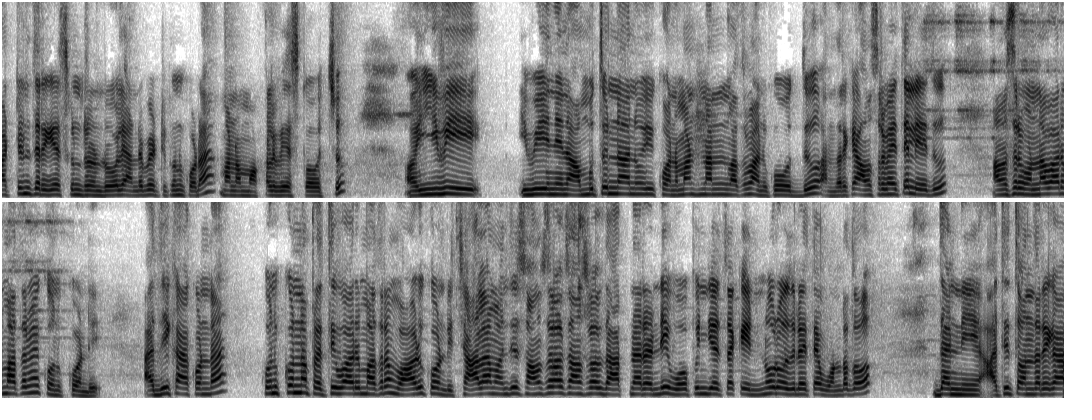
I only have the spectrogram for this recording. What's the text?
మట్టిని తిరిగేసుకుని రెండు రోజులు ఎండబెట్టుకుని కూడా మనం మొక్కలు వేసుకోవచ్చు. ఇవి ఇవి నేను అమ్ముతున్నాను ఇవి కొనమంటున్నాను మాత్రం అనుకోవద్దు. అందరికీ అవసరమైతే లేదు. అవసరం ఉన్నవారు మాత్రమే కొనుక్కోండి. అది కాకుండా కొనుక్కున్న ప్రతి వారు మాత్రం వాడుకోండి. చాలామంది సంవత్సరాలు సంవత్సరాలు దాటున్నారండి ఓపెన్ చేశాక ఎన్నో రోజులైతే ఉండదో దాన్ని అతి తొందరగా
